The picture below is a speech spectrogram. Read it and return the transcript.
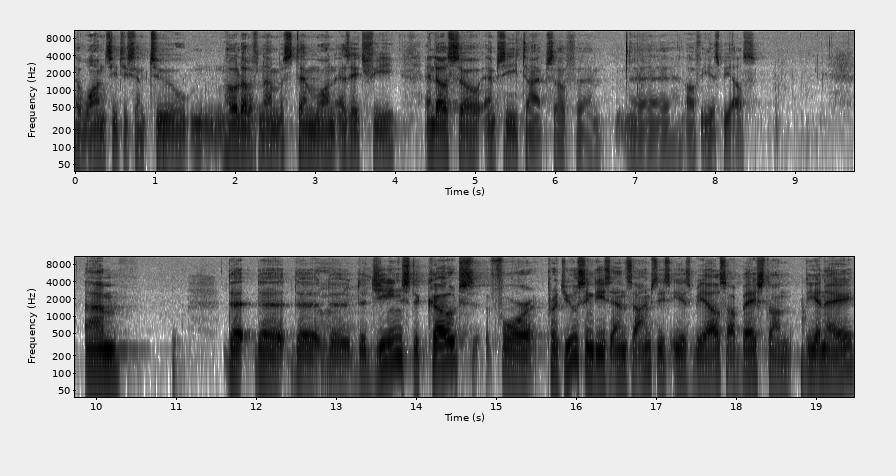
CTXM2, a whole lot of numbers, TEM1, SHV, and also AmpC types of, um, uh, of ESBLs. Um, the, the, the, the, the genes, the codes for producing these enzymes, these ESBLs, are based on DNA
